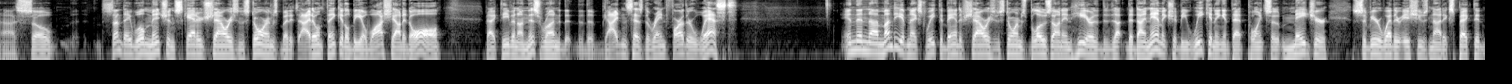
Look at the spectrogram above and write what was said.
Uh, so Sunday we'll mention scattered showers and storms, but I don't think it'll be a washout at all. In fact, even on this run, the, the, the guidance has the rain farther west. And then uh, Monday of next week, the band of showers and storms blows on in here. The, the dynamic should be weakening at that point, so major severe weather issues not expected.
